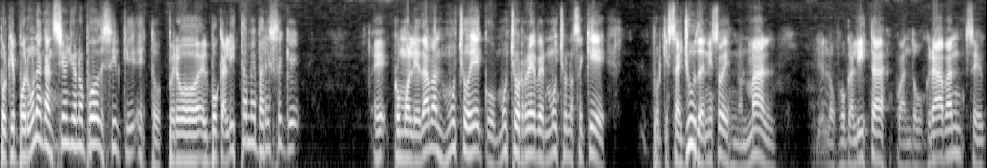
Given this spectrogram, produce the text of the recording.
porque por una canción yo no puedo decir que esto, pero el vocalista me parece que, eh, como le daban mucho eco, mucho reverb, mucho no sé qué, porque se ayudan, eso es normal. Los vocalistas cuando graban se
